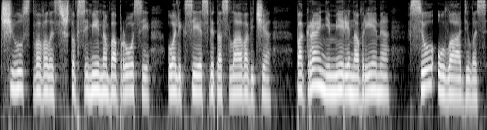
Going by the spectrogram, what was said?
Чувствовалось, что в семейном вопросе у Алексея Святославовича, по крайней мере на время, все уладилось.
